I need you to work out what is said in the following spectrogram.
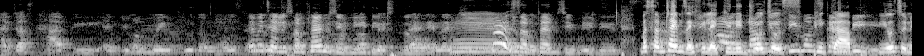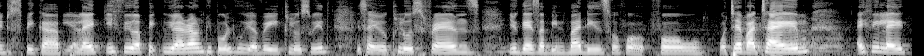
are just happy and you are going through the most. Let me tell you, sometimes you need it, though. Energy Mm. Yeah, sometimes you need it. but sometimes i feel like you need to also speak up be. you also need to speak up Yeah. like if you are pe- you are around people who you are very close with these are your close friends you guys have been buddies for for, for whatever time I feel like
